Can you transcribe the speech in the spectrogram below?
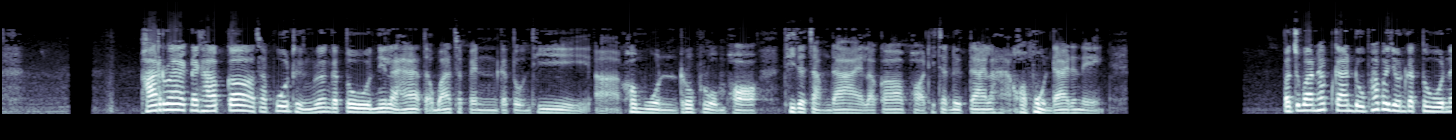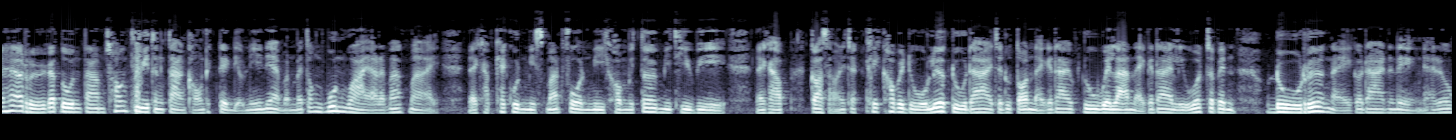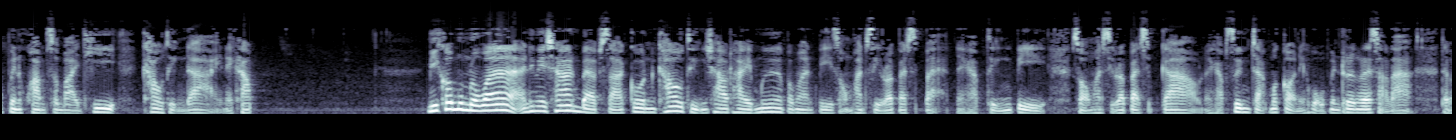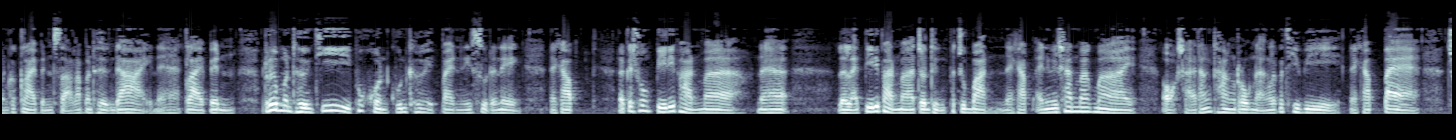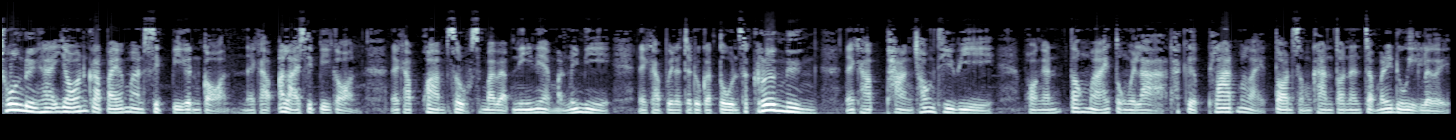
part แรกนะครับก็จะพูดถึงเรื่องการ์ตูนนี่แหละฮะแต่ว่าจะเป็นการ์ตูนที่ข้อมูลรวบรวมพอที่จะจำได้ แล้วก็พอที่จะนึกได้และหาข้อมูลได้นั่นเอง ปัจจุบันครับการดูภาพยนตร์การ์ตูนนะฮะหรือการ์ตูนตามช่องทีวีต่างๆของเด็กๆเดี๋ยวนี้เนี่ยมันไม่ต้องวุ่นวายอะไรมากมายนะครับแค่คุณมีสมาร์ทโฟน มีคอมพิวเตอร์มีทีวีนะครับก็สามารถที่จะคลิกเข้าไปดูเลือกดูได้ จะดูตอนไหนก็ได้ดูเวลาไหนก็ได้ หรือว่าจะเป็นดูเรื่องไหนก็ได้นั่นเองนะเรียกว่าเป็นความสบายที่เข้าถึงได้นะครับ มีข้อมูลมาว่าแอนิเมชันแบบสากลเข้าถึงชาวไทยเมื่อประมาณปี 2488 นะครับ ถึงปี 2489 นะครับ ซึ่งจากเมื่อก่อนเนี่ยเขาบอกว่าเป็นเรื่องไร้สาระ แต่มันก็กลายเป็นสาระบันเทิงได้นะฮะ กลายเป็นเรื่องบันเทิงที่ผู้คนคุ้นเคยไปในที่สุดนั่นเองนะครับ แล้วก็ช่วงปีที่ผ่านมานะฮะ หลาย ๆ ปีที่ผ่านมาจนถึงปัจจุบันนะครับแอนิเมชันมากมาย ออกฉายทั้งทางโรงหนังแล้วก็ทีวีนะครับแต่ช่วงหนึ่งฮะย้อนกลับไปประมาณ 10 ปีกันก่อนนะครับอะหลาย 10 ปีก่อนนะครับความสนุกสบายแบบนี้เนี่ยมันไม่มีนะครับเวลาจะดูการ์ตูนสักเรื่องหนึ่งนะครับทางช่องทีวี พองั้นต้องมาให้ตรงเวลา ถ้าเกิดพลาดเมื่อไหร่ตอนสำคัญตอนนั้นจะไม่ได้ดูอีกเลย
